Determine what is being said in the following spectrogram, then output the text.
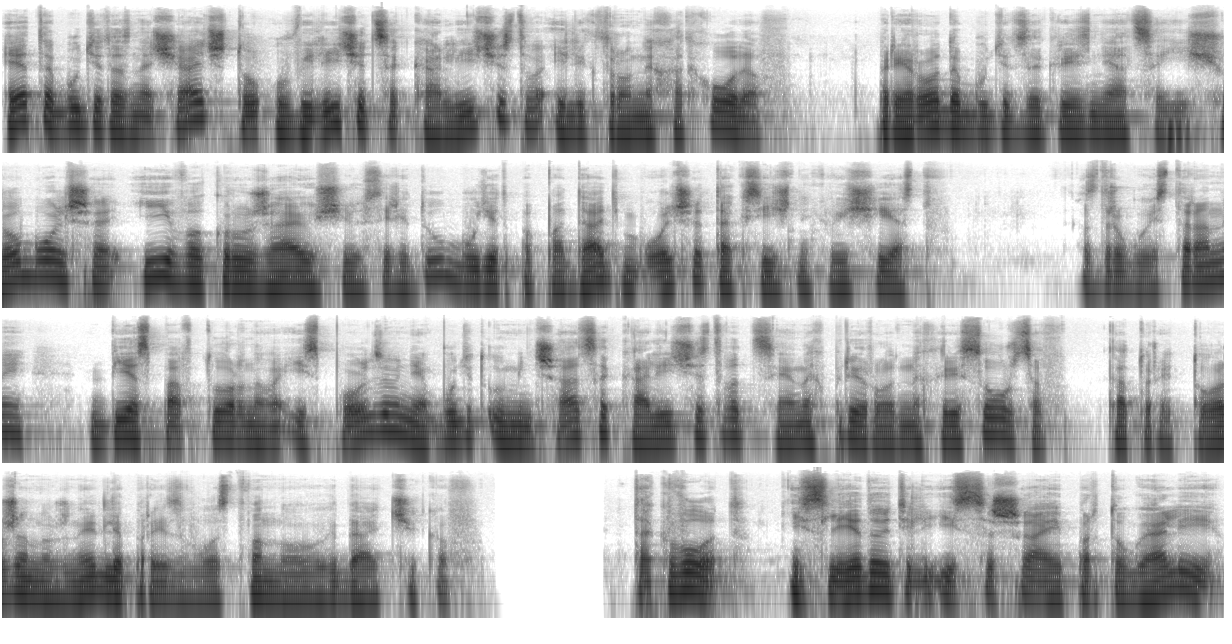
Это будет означать, что увеличится количество электронных отходов. Природа будет загрязняться еще больше и в окружающую среду будет попадать больше токсичных веществ. С другой стороны, без повторного использования будет уменьшаться количество ценных природных ресурсов, которые тоже нужны для производства новых датчиков. Так вот, исследователи из США и Португалии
